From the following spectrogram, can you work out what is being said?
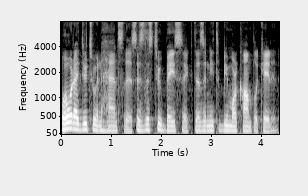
What would I do to enhance this? Is this too basic? Does it need to be more complicated?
